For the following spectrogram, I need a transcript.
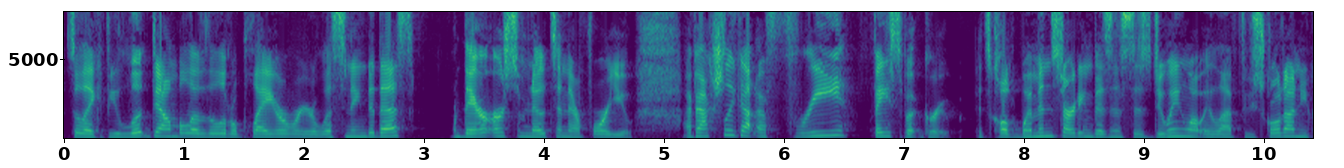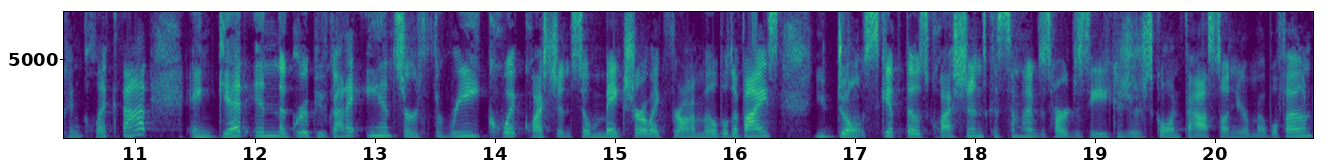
so like if you look down below the little player where you're listening to this, there are some notes in there for you. I've actually got a free Facebook group. It's called Women Starting Businesses Doing What We Love. If you scroll down, you can click that and get in the group. You've got to answer three quick questions. So make sure, like, if you're on a mobile device, you don't skip those questions because sometimes it's hard to see because you're just going fast on your mobile phone.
